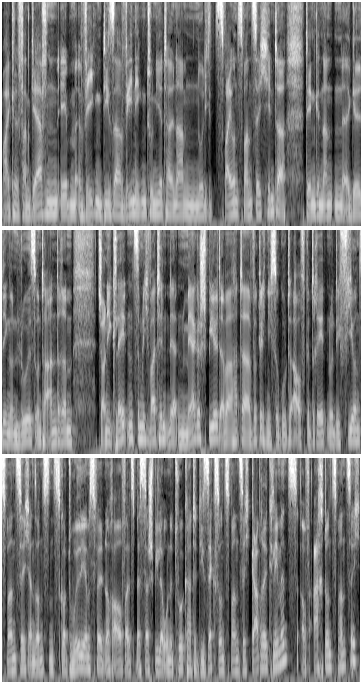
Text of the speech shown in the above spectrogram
Michael van Gerven eben wegen dieser wenigen Turnierteilnahmen nur die 22 hinter den genannten äh, Gilding und Lewis unter anderem. Johnny Clayton ziemlich weit hinten, der hat mehr gespielt, aber hat da wirklich nicht so gute aufgedreht, nur die 24. Ansonsten Scott Williams fällt noch auf als bester Spieler ohne Tourkarte, die 26. Gabriel Clemens auf 28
